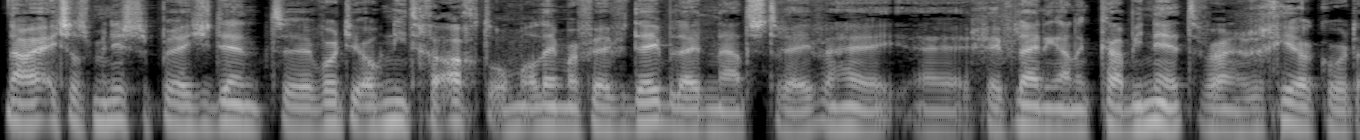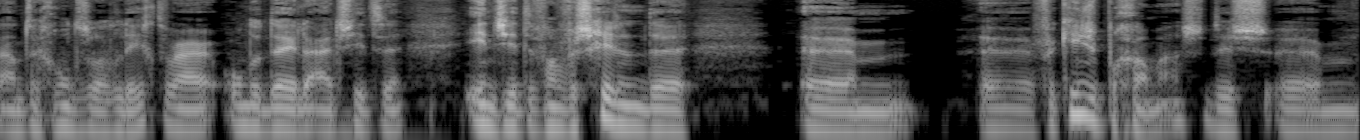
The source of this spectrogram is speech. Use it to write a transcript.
Nou, hij is als minister-president eh, wordt hij ook niet geacht om alleen maar VVD-beleid na te streven. Hij geeft leiding aan een kabinet waar een regeerakkoord aan ten grondslag ligt, waar onderdelen uit zitten, in zitten van verschillende eh, verkiezingsprogramma's. Dus ehm,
